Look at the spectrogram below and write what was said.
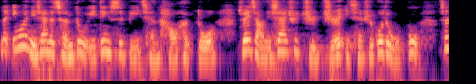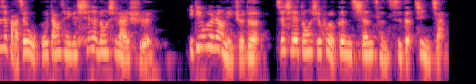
那因为你现在的程度一定是比以前好很多，所以讲你现在去咀嚼以前学过的舞步，甚至把这个舞步当成一个新的东西来学，一定会让你觉得这些东西会有更深层次的进展。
